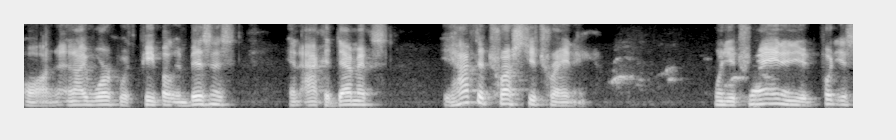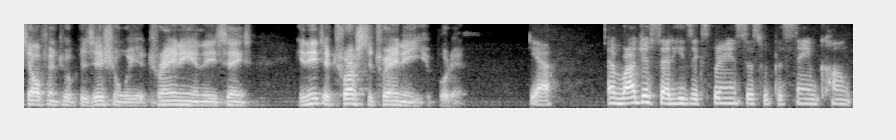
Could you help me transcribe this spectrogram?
on, and I work with people in business, in academics, you have to trust your training. When you train and you put yourself into a position where you're training in these things, you need to trust the training you put in. Yeah. And Roger said he's experienced this with the same kung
